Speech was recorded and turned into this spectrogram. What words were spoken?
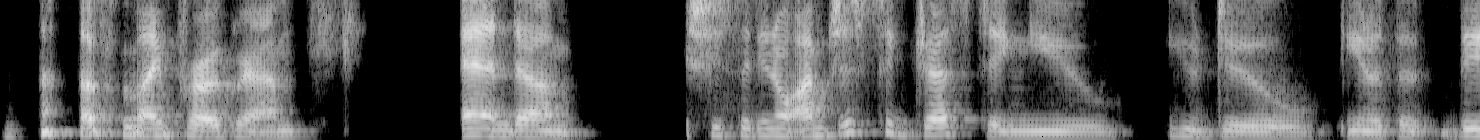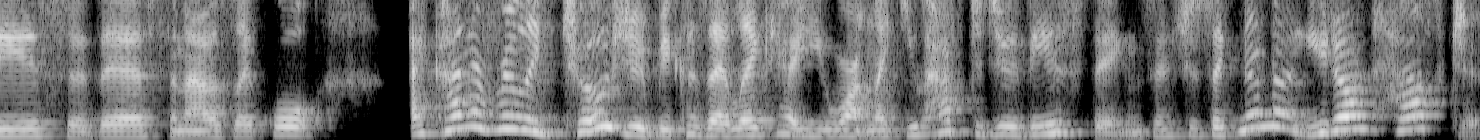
of my program. And um, she said you know i'm just suggesting you you do, you know, the this or this. And I was like, well, I kind of really chose you because I liked how you weren't like, you have to do these things. And she's like, no, no, you don't have to.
